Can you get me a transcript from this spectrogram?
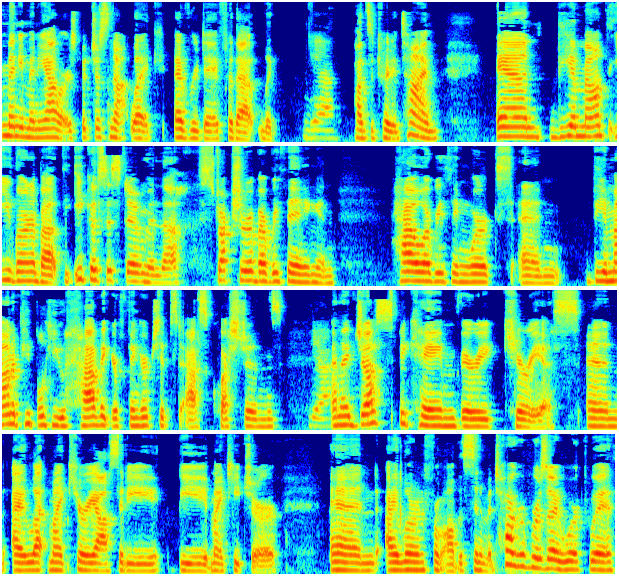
many many hours but just not like every day for that like yeah concentrated time and the amount that you learn about the ecosystem and the structure of everything and how everything works and the amount of people you have at your fingertips to ask questions yeah. and i just became very curious and i let my curiosity be my teacher and i learned from all the cinematographers i worked with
